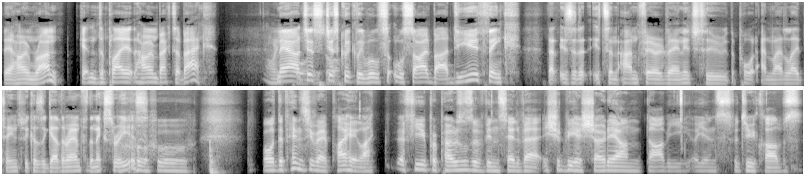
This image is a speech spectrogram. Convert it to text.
their home run, getting to play at home back to back. Now, just just quickly, we'll we'll sidebar. Do you think that is it? It's an unfair advantage to the Port and Adelaide teams because they gather around for the next three years. Well, it depends who they play. Like a few proposals have been said that it should be a showdown derby against the two clubs.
